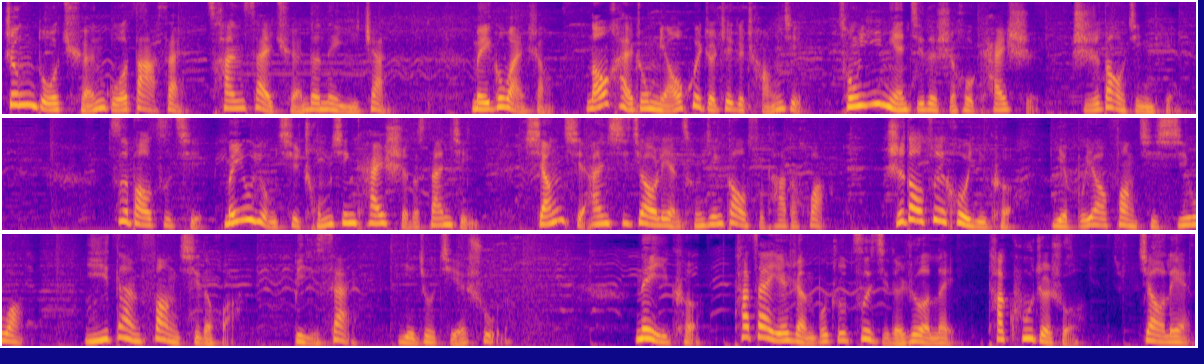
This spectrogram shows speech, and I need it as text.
争夺全国大赛参赛权的那一战。每个晚上，脑海中描绘着这个场景，从一年级的时候开始，直到今天。自暴自弃，没有勇气重新开始的三井，想起安西教练曾经告诉他的话。直到最后一刻，也不要放弃希望。一旦放弃的话，比赛也就结束了。那一刻，他再也忍不住自己的热泪，他哭着说：“教练，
